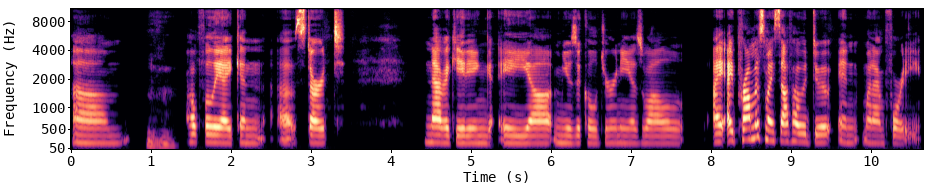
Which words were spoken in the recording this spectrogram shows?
um mm-hmm. hopefully i can uh, start navigating a uh, musical journey as well. I, I promised myself I would do it in when I'm 40.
